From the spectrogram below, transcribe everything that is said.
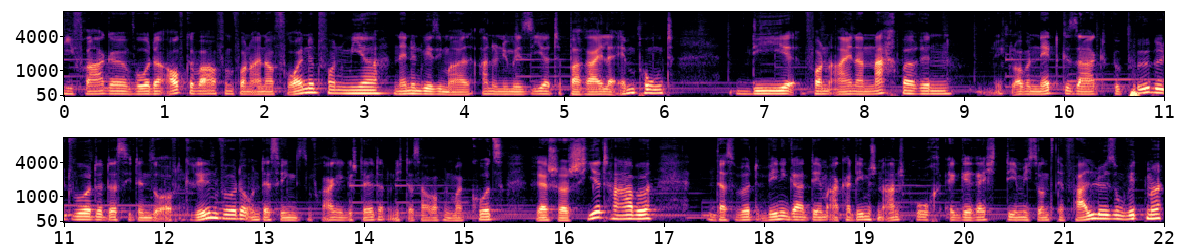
Die Frage wurde aufgeworfen von einer Freundin von mir, nennen wir sie mal anonymisiert Bareile M. die von einer Nachbarin ich glaube, nett gesagt bepöbelt wurde, dass sie denn so oft grillen würde und deswegen diese Frage gestellt hat und ich das auch mal kurz recherchiert habe. Das wird weniger dem akademischen Anspruch gerecht, dem ich sonst der Falllösung widme,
